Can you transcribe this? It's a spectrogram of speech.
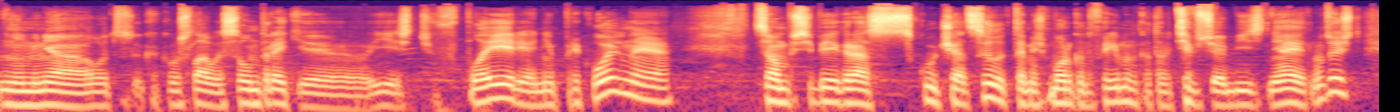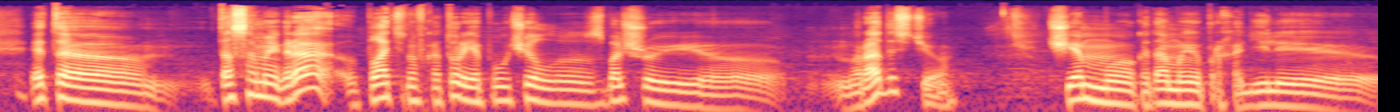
Ну, у меня вот, как у Славы, саундтреки есть в плеере, они прикольные. Сама по себе игра с кучей отсылок, там есть Морган Фриман, который тебе все объясняет. Ну, то есть это та самая игра, платину в которой я получил с большой э, радостью, чем э, когда мы проходили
